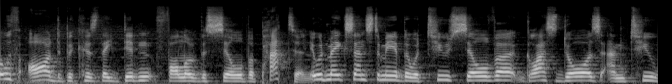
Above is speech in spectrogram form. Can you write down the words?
both odd because they didn't follow the silver pattern. It would make sense to me if there were two silver glass doors and two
